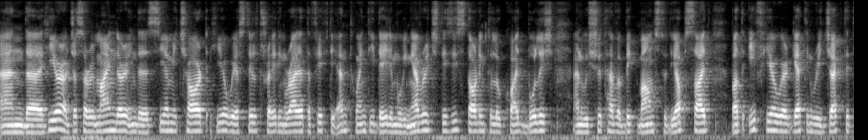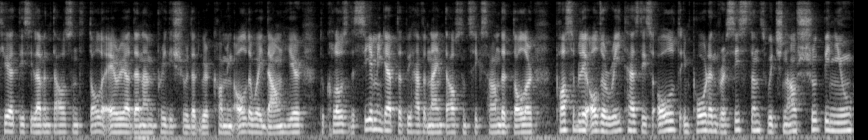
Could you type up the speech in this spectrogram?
And uh, here, just a reminder in the CME chart, here we are still trading right at the 50 and 20 daily moving average. This is starting to look quite bullish and we should have a big bounce to the upside. But if here we're getting rejected here at this $11,000 area, then I'm pretty sure that we're coming all the way down here to close the CME gap that we have at $9,600. Possibly also retest this old important resistance, which now should be new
